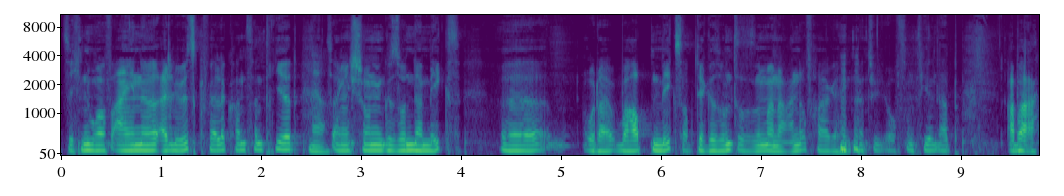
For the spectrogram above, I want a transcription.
sich nur auf eine Erlösquelle konzentriert. Ja. Das ist eigentlich schon ein gesunder Mix. Äh, oder überhaupt ein Mix. Ob der gesund ist, ist immer eine andere Frage. Hängt natürlich auch von vielen ab. Aber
